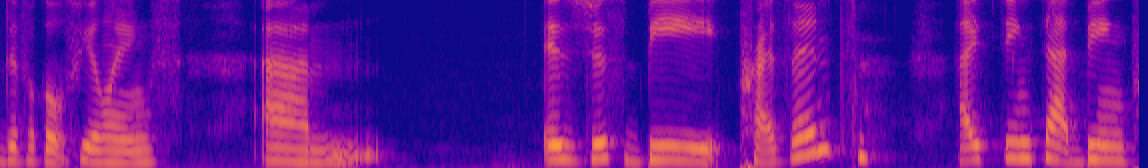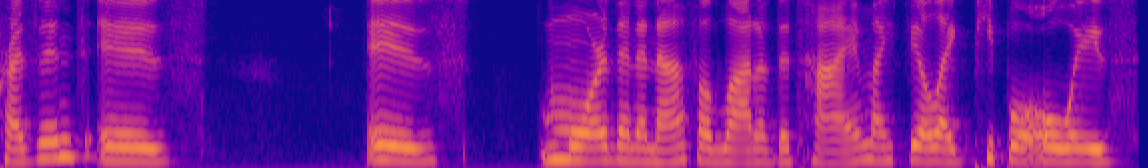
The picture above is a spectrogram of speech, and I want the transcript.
difficult feelings um, is just be present. I think that being present is is more than enough a lot of the time. I feel like people always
